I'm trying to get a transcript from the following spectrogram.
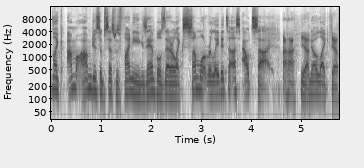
like I'm I'm just obsessed with finding examples that are like somewhat related to us outside. uh-huh yeah. You know, like yeah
